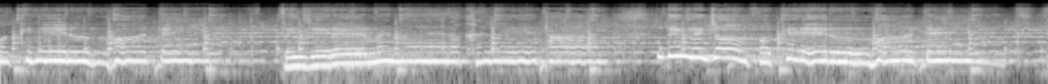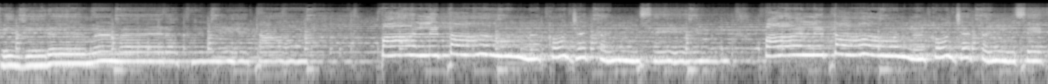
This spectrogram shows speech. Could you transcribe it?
पखेरु होते, पिंजरे मैं रख लेता। दिन जो पखेरु होते, पिंजरे में मैं रख लेता। पालता उनको जतन से। पालता उनको जतन से,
